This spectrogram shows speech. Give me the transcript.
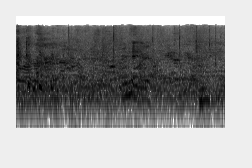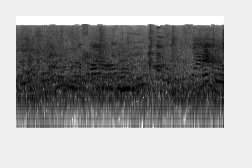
Oh, well, that's fine. I hate it. Michael,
